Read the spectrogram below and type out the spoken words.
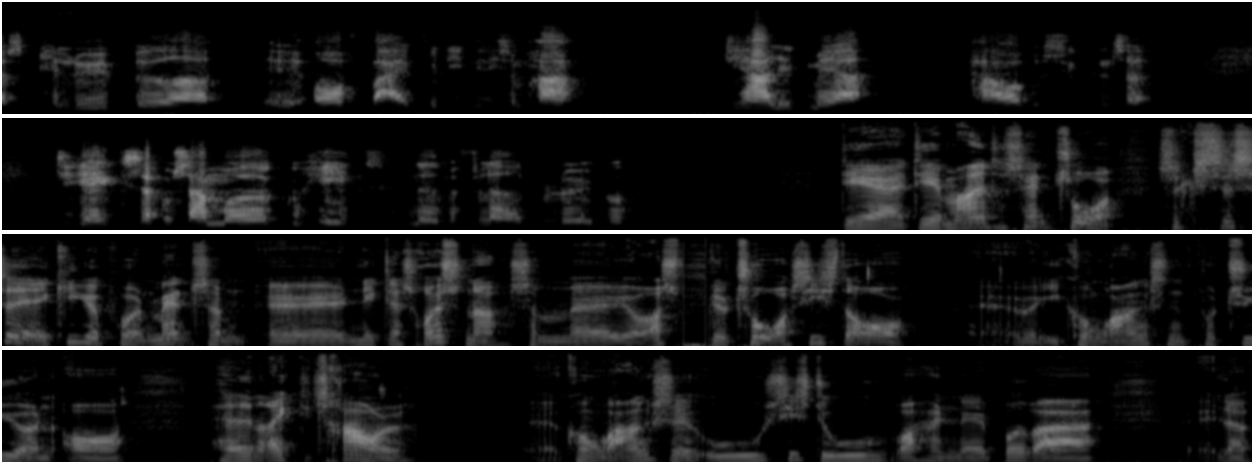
også kan løbe bedre øh, off-bike, fordi de ligesom har, de har lidt mere power på cyklen, så de kan ikke så på samme måde gå helt ned med fladet på løbet. Det er, det er meget interessant, Thor. Så, så sidder jeg og kigger på en mand som øh, Niklas Røsner, som øh, jo også blev to år sidste år øh, i konkurrencen på tyren, og havde en rigtig travl øh, konkurrence uge sidste uge, hvor han øh, både var eller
